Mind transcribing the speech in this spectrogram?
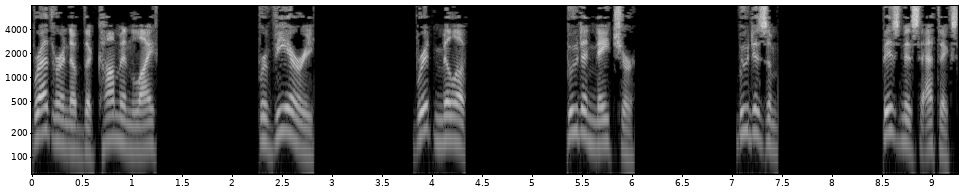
Brethren of the Common Life Breviary Brit Mila Buddha Nature Buddhism Business ethics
